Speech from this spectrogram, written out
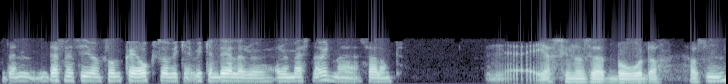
Den defensiven funkar ju också. Vilken, vilken del är du, är du mest nöjd med så här långt? Nej, jag skulle nog säga att båda. Alltså, Mm.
